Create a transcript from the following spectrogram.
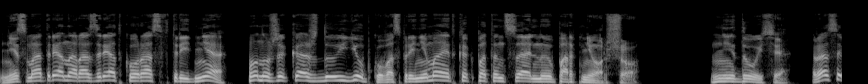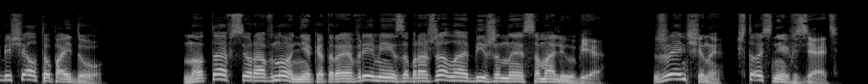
Несмотря на разрядку раз в три дня, он уже каждую юбку воспринимает как потенциальную партнершу. Не дуйся, раз обещал, то пойду. Но та все равно некоторое время изображала обиженное самолюбие. Женщины, что с них взять?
